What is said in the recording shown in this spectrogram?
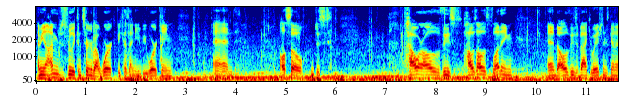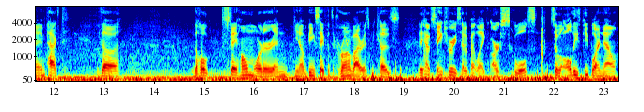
I mean, I'm just really concerned about work because I need to be working, and also just how are all of these? How is all this flooding and all of these evacuations going to impact the the whole stay home order and you know being safe with the coronavirus? Because they have sanctuary set up at like our schools, so all these people are now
